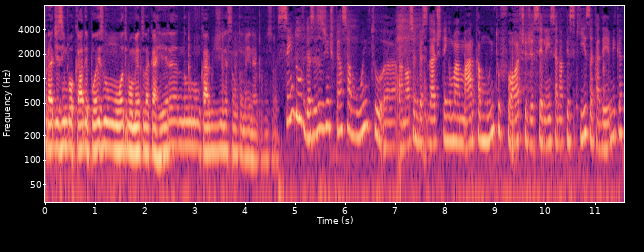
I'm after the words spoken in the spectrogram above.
para desembocar depois, num outro momento da carreira, num, num, cargo de direção também, né, professor? Sem dúvida. Às vezes a gente pensa muito, a, a nossa universidade tem uma marca muito forte de excelência na pesquisa acadêmica,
